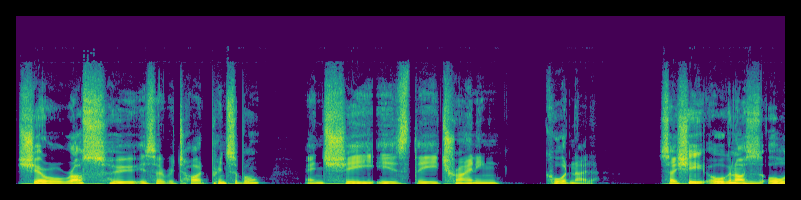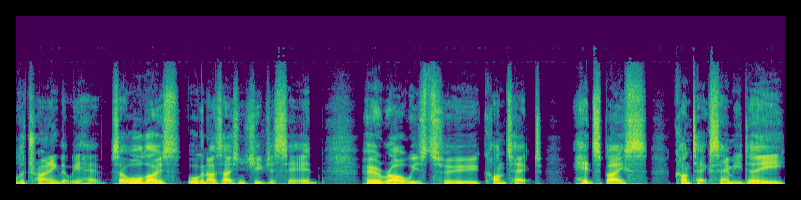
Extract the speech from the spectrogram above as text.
Cheryl Ross, who is a retired principal, and she is the training coordinator. So she organises all the training that we have. So all those organisations you've just said, her role is to contact Headspace, contact Sammy D,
